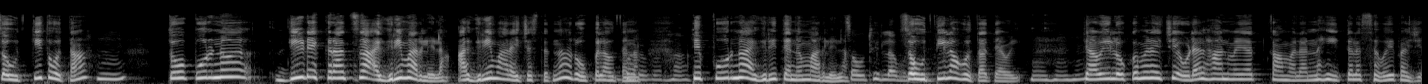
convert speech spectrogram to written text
चौथीत होता. तो पूर्ण दीड एकराचा अॅग्री मारलेला. अॅग्री मारायचे असतात ना रोपं लावताना. ते पूर्ण अॅग्री त्यानं मारलेला. चौथीला. चौथीला होता त्यावेळी. त्यावेळी लोक म्हणायचे एवढ्या लहान वयात कामाला नाही त्याला सवय पाहिजे.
